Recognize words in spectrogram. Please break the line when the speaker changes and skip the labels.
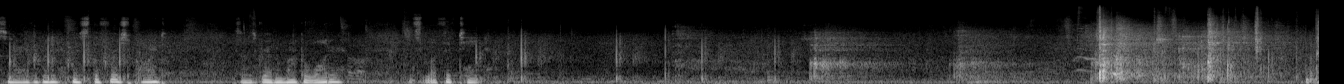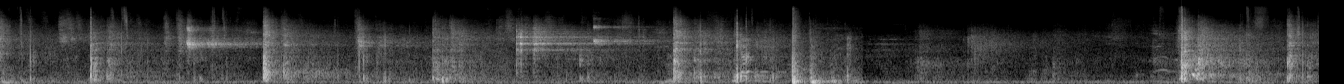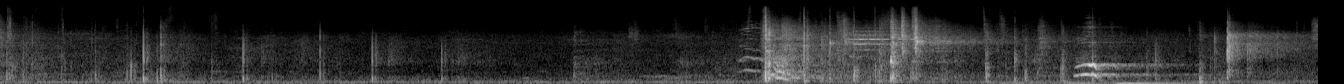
Sorry, everybody. Missed the first point. Because I was grabbing a mark of water. It's love 15.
